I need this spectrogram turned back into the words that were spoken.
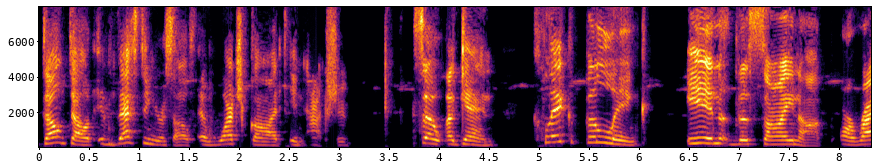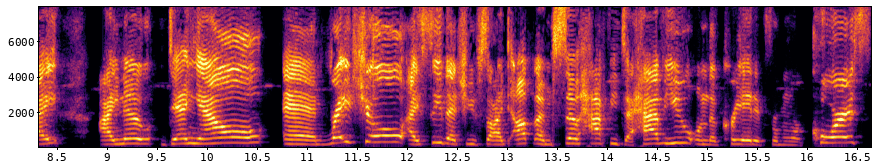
Don't doubt. Invest in yourself and watch God in action. So, again, click the link in the sign up. All right. I know Danielle and Rachel, I see that you've signed up. I'm so happy to have you on the Created for More course.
